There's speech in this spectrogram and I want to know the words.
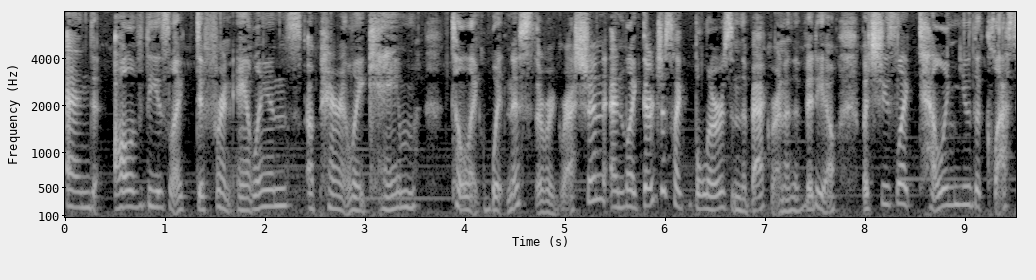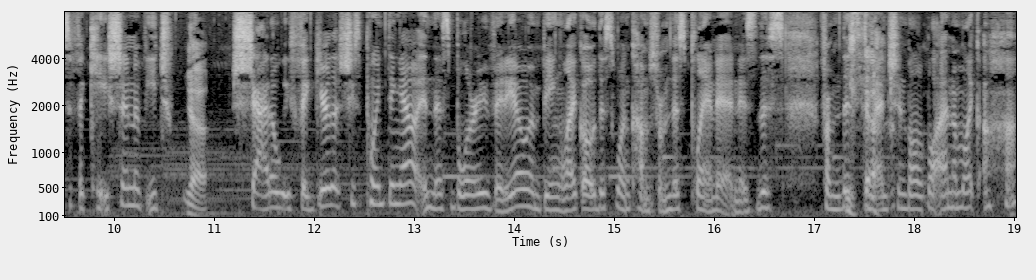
and all of these like different aliens apparently came to like witness the regression, and like they're just like blurs in the background of the video, but she's like telling you the classification of each yeah shadowy figure that she's pointing out in this blurry video and being like, oh, this one comes from this planet and is this from this Yeah. dimension, blah, blah, blah. And I'm like, uh huh,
